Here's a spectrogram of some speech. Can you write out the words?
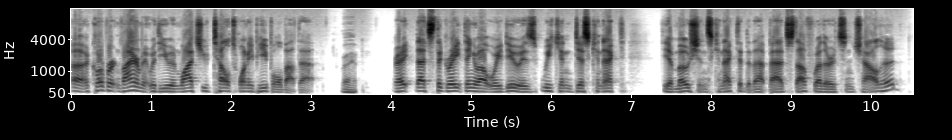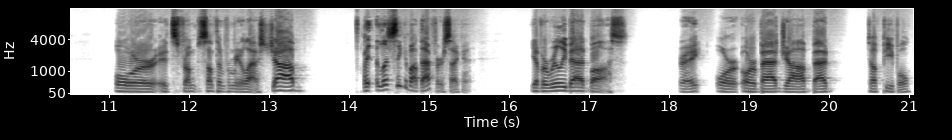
a, a corporate environment with you and watch you tell 20 people about that. Right. Right. That's the great thing about what we do is we can disconnect the emotions connected to that bad stuff, whether it's in childhood or it's from something from your last job. Eh, let's think about that for a second. You have a really bad boss, right? Or or a bad job, bad tough people,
